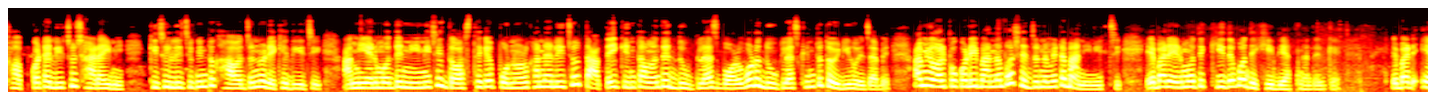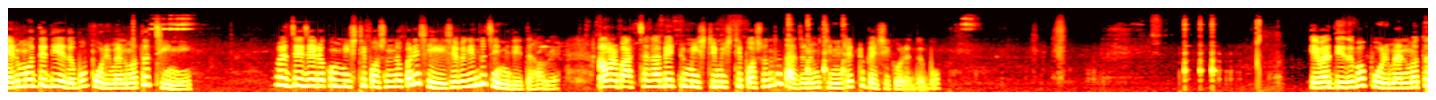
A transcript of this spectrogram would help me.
সবকটা লিচু ছাড়াইনি। কিছু লিচু কিন্তু খাওয়ার জন্য রেখে দিয়েছি। আমি এর মধ্যে নিয়ে নিয়েছি দশ থেকে পনেরোখানা লিচু, তাতেই কিন্তু আমাদের দু গ্লাস, বড় বড় দু গ্লাস কিন্তু তৈরি হয়ে যাবে। আমি অল্প করেই বানাবো, সেজন্য আমি এটা বানিয়ে নিচ্ছি। এবার এর মধ্যে কী দেবো দেখিয়ে দিই আপনাদেরকে। এবার এর মধ্যে দিয়ে দেবো পরিমাণ মতো চিনি। এবার যে যেরকম মিষ্টি পছন্দ করে সেই হিসেবে কিন্তু চিনি দিতে হবে। আমার বাচ্চা খাবে একটু মিষ্টি মিষ্টি পছন্দ, তার জন্য আমি চিনিটা একটু বেশি করে দেবো। এবার দিয়ে দেবো পরিমাণ মতো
